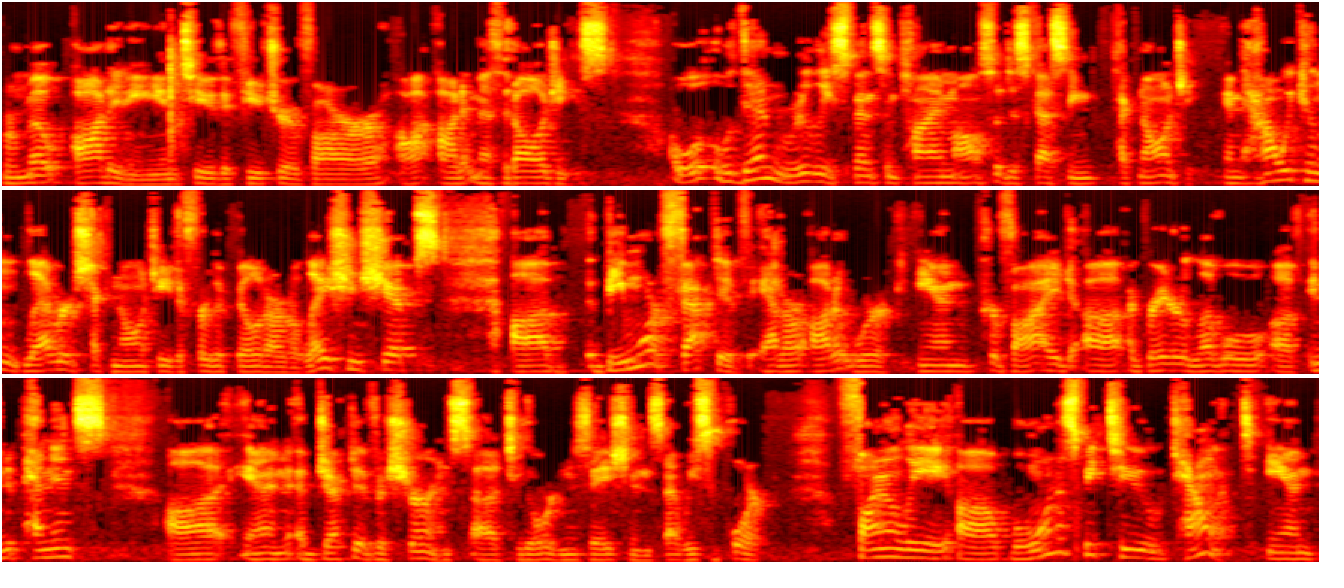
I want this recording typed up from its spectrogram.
remote auditing into the future of our audit methodologies. We'll, we'll, then really spend some time also discussing technology and how we can leverage technology to further build our relationships, uh, be more effective at our audit work, and provide uh, a greater level of independence uh, and objective assurance uh, to the organizations that we support. Finally, uh, we want to speak to talent and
